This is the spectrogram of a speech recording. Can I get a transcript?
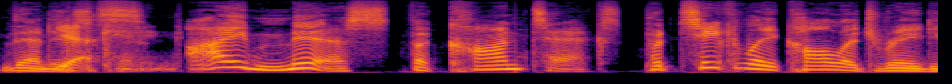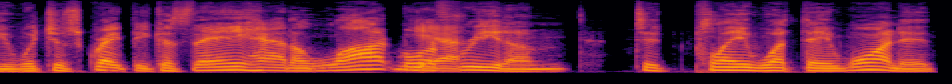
that is Yes. king. I miss the context, particularly college radio, which is great because they had a lot more Yeah. freedom to play what they wanted.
